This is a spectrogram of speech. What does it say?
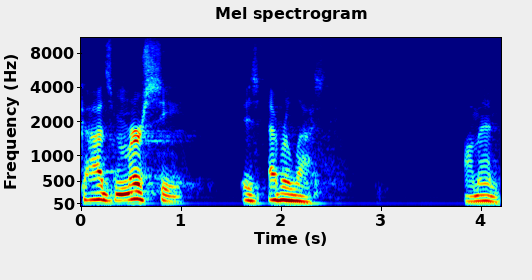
God's mercy is everlasting. Amen.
